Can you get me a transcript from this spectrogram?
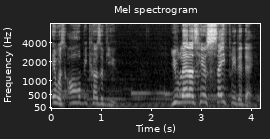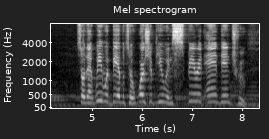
It was all because of you. You led us here safely today so that we would be able to worship you in spirit and in truth.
